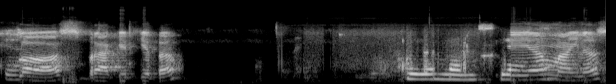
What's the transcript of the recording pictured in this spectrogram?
प्लस ब्राकेट के त? केएम माइनस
